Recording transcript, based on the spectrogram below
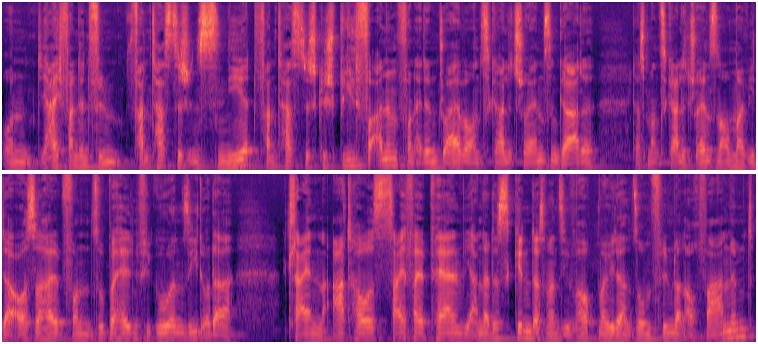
Und ja, ich fand den Film fantastisch inszeniert, fantastisch gespielt, vor allem von Adam Driver und Scarlett Johansson gerade dass man Scarlett Johansson auch mal wieder außerhalb von Superheldenfiguren sieht oder kleinen Arthouse-Sci-Fi-Perlen wie Under the Skin, dass man sie überhaupt mal wieder in so einem Film dann auch wahrnimmt.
